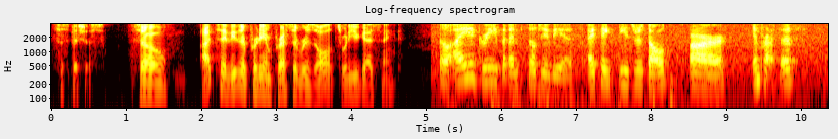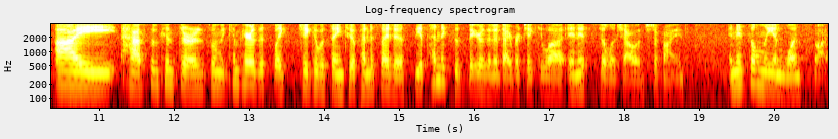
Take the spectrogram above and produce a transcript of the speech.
suspicious. So I'd say these are pretty impressive results. What do you guys think? So I agree, but I'm still dubious. I think these results are impressive. I have some concerns when we compare this, like Jacob was saying, to appendicitis. The appendix is bigger than a diverticula, and it's still a challenge to find and it's only in one spot.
